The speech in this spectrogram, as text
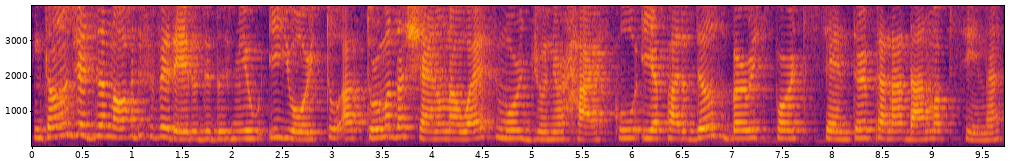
Então, no dia 19 de fevereiro de 2008, a turma da Shannon na Westmore Junior High School ia para o Dewsbury Sports Center para nadar numa piscina.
